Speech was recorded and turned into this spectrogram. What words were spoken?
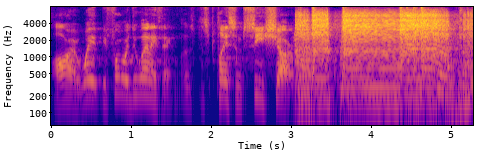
All right, wait, before we do anything, let's just play some C sharp.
